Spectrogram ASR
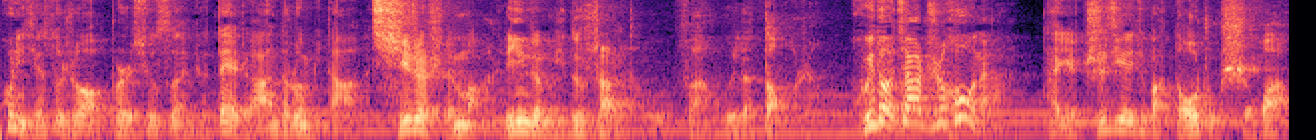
婚礼结束之后，珀尔修斯呢就带着安德鲁米达骑着神马，拎着美杜莎的头返回了岛上。回到家之后呢，他也直接就把岛主石化了。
